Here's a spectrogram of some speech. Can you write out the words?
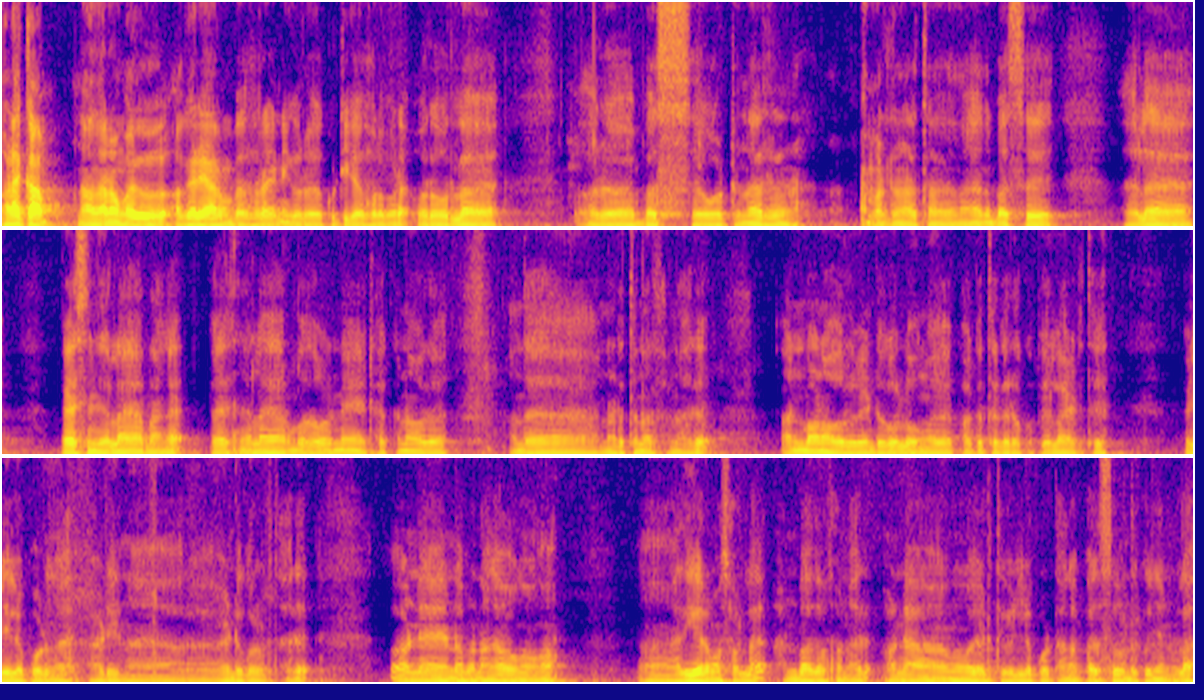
வணக்கம். நான் தான் உங்கள் அகரியாரம் பேசுகிறேன் இன்றைக்கி ஒரு குட்டிக்காக சொல்ல போகிறேன் ஒரு ஊரில் ஒரு பஸ் ஓட்டுநர் மற்றும் நடத்தினாங்க. அந்த பஸ்ஸு அதில் பேசஞ்சர்லாம் ஏறினாங்க. பேசஞ்சர்லாம் ஏறும்போது உடனே டக்குன்னு ஒரு அந்த நடத்துனர் சொன்னார். அன்பான ஒரு வேண்டுகோள் உங்கள் பக்கத்தில் இருக்கிற குப்பையெல்லாம் எடுத்து வெளியில் போடுங்க அப்படின்னு ஒரு வேண்டுகோள் எடுத்தார் உடனே என்ன பண்ணாங்க? அவங்கவுங்க அதிகாரமாக சொல்ல அன்பாக தான் சொன்னார். உடனே அவங்க எடுத்து வெளியில் போட்டாங்க. பஸ்ஸு வந்து கொஞ்சம் நல்லா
